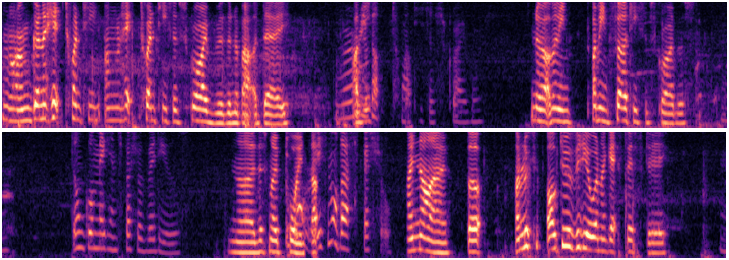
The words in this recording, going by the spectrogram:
I'm gonna hit twenty. I'm gonna hit twenty subscribers in about a day. We've already just- got 20 subscribers. No, I mean I mean thirty subscribers. Don't go making special videos. No, there's no It's point. not, it's not that special. I know, but I'm looking. I'll do a video when I get fifty. Hmm.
